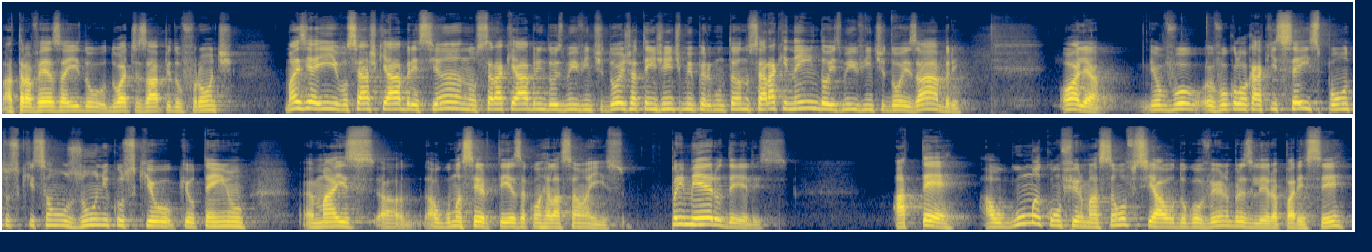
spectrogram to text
através aí do, do WhatsApp do Front, mas e aí, você acha que abre esse ano? Será que abre em 2022? Já tem gente me perguntando, será que nem em 2022 abre? Olha, eu vou, eu vou colocar aqui seis pontos que são os únicos que eu, que eu tenho eh, mais uh, alguma certeza com relação a isso. Primeiro deles, até alguma confirmação oficial do governo brasileiro aparecer,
